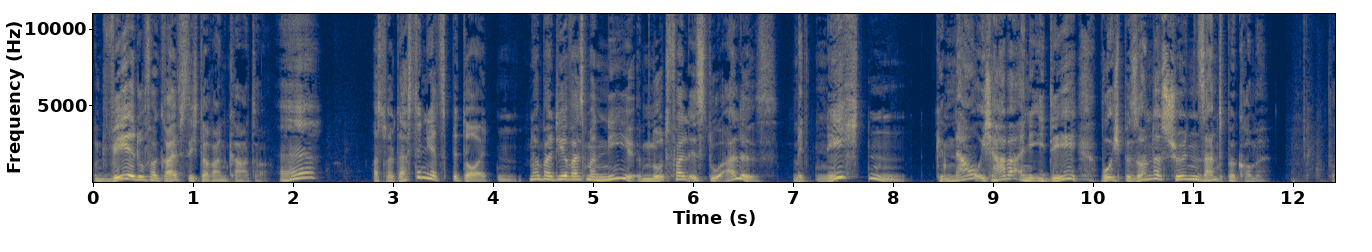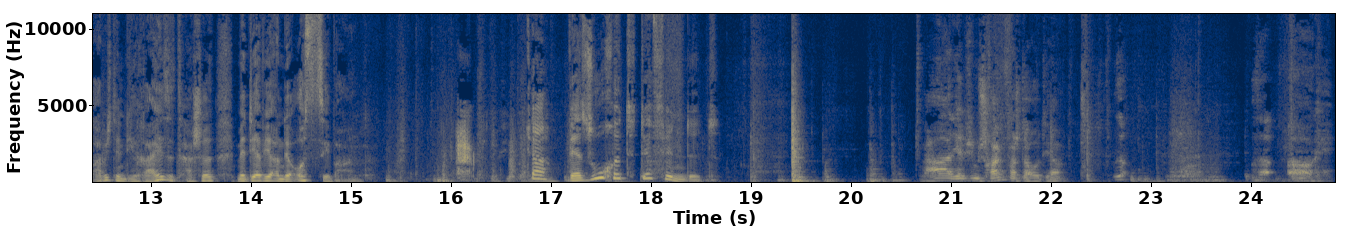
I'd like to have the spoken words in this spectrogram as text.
Und wehe, du vergreifst dich daran, Kater. Hä? Was soll das denn jetzt bedeuten? Na, bei dir weiß man nie. Im Notfall isst du alles. Mitnichten. Genau, ich habe eine Idee, wo ich besonders schönen Sand bekomme. Wo habe ich denn die Reisetasche, mit der wir an der Ostsee waren? Tja, wer suchet, der findet. Ah, die habe ich im Schrank verstaut, ja. So. So, okay.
